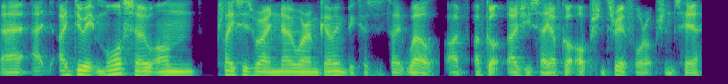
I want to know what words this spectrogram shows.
Uh, I, I do it more so on places where I know where I'm going because it's like, well, I've I've got, as you say, I've got option three or four options here.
